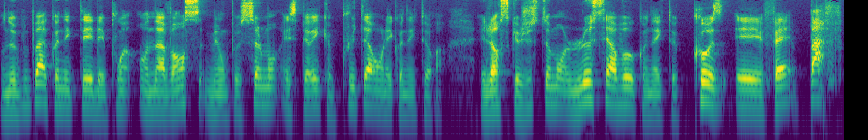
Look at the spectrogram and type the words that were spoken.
on ne peut pas connecter les points en avance, mais on peut seulement espérer que plus tard on les connectera. Et lorsque justement le cerveau connecte cause et effet, paf,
